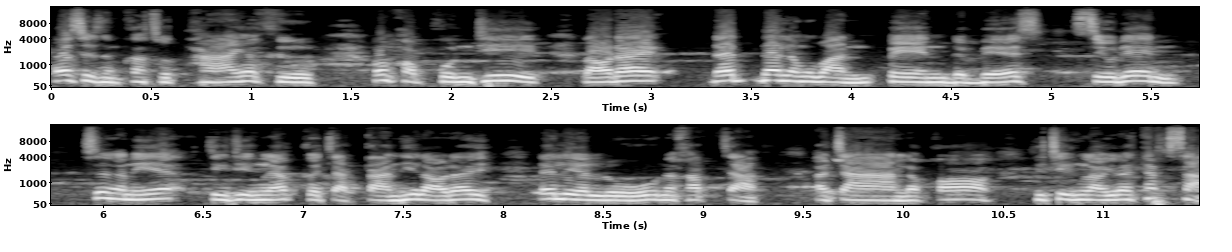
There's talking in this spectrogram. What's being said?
และสิ่งสำคัญสุดท้ายก็คือต้องขอบคุณที่เราได้ได้ได้รางวัลเป็น the best student ซึ่งอันนี้จริง ๆ แล้วเกิดจากการที่เราได้ได้เรียนรู้นะครับจากอาจารย์แล้วก็จริง ๆ เราได้ทักษะ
